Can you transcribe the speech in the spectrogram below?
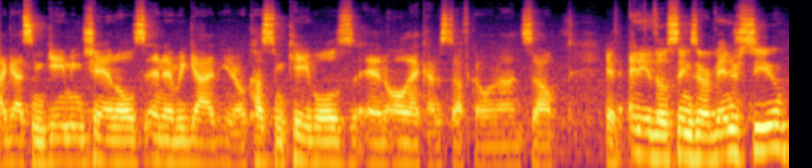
I got some gaming channels, and then we got you know custom cables and all that kind of stuff going on. So, if any of those things are of interest to you,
